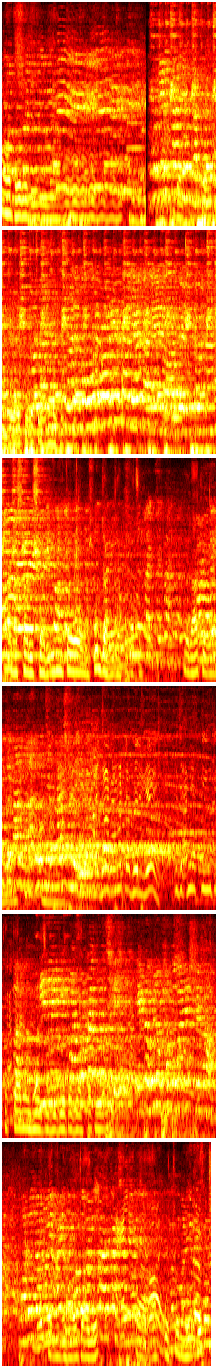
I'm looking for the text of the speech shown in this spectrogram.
মধুর বৃন্দাবন। সরি সরি ইনি তো সূর্যা পূজা করেছে রাখি। কেমন হয়েছে ভিডিওটা দেখো যাই হোক। প্রচুর লোক দেখছ?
